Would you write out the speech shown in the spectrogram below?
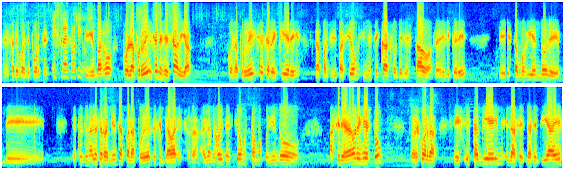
necesario para el deporte. Extradeportivo. Sin embargo, con la prudencia necesaria, con la prudencia que requiere la participación, en este caso del Estado a través del IPRE, eh, estamos viendo de, de estructurar las herramientas para poder desenclavar esto. ¿verdad? Hay la mejor intención, estamos poniendo acelerador en esto, pero recuerda, es, es también las, las entidades,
